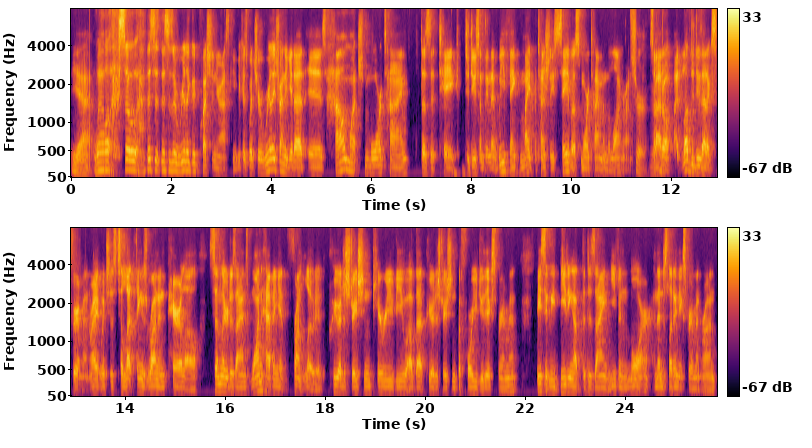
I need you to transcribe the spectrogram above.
Yeah, well, so this is this is a really good question you're asking because what you're really trying to get at is how much more time does it take to do something that we think might potentially save us more time in the long run? Sure. So I don't, I'd love to do that experiment, right? Which is to let things run in parallel, similar designs, one having it front loaded, pre registration, peer review of that pre registration before you do the experiment, basically beating up the design even more, and then just letting the experiment run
